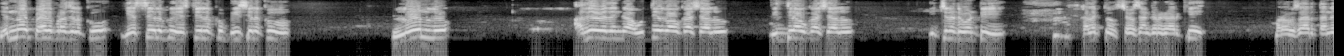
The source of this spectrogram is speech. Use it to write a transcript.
ఎన్నో పేద ప్రజలకు ఎస్సీలకు ఎస్టీలకు బీసీలకు లోన్లు అదేవిధంగా ఉద్యోగ అవకాశాలు విద్యా అవకాశాలు ఇచ్చినటువంటి కలెక్టర్ శివశంకర్ గారికి మరొకసారి తన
